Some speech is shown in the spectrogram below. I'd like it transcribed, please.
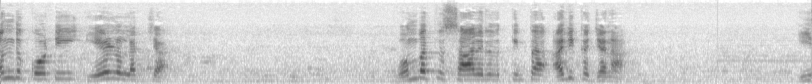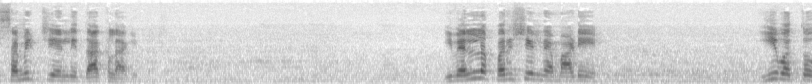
ಒಂದು ಕೋಟಿ ಏಳು ಲಕ್ಷ ಒಂಬತ್ತು ಸಾವಿರಕ್ಕಿಂತ ಅಧಿಕ ಜನ ಈ ಸಮೀಕ್ಷೆಯಲ್ಲಿ ದಾಖಲಾಗಿದೆ. ಇವೆಲ್ಲ ಪರಿಶೀಲನೆ ಮಾಡಿ ಇವತ್ತು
